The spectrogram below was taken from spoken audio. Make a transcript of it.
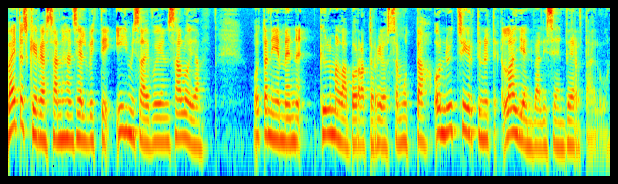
Väitöskirjassaan hän selvitti ihmisaivojen saloja Otaniemen kylmälaboratoriossa, mutta on nyt siirtynyt lajien väliseen vertailuun.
